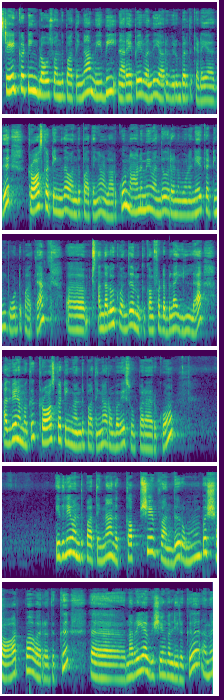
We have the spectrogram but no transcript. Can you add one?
ஸ்ட்ரெயிட் கட்டிங் ப்ளவுஸ் வந்து பார்த்தீங்கன்னா மேபி நிறைய பேர் வந்து யாரும் விரும்புறது கிடையாது. கிராஸ் கட்டிங் தான் வந்து பார்த்தீங்கன்னா நல்லாயிருக்கும். நானுமே வந்து ஒரு ரெண்டு மூணு நேர் கட்டிங் போட்டு பார்த்தேன். அந்த அளவுக்கு வந்து நமக்கு கம்ஃபர்டபுளாக இல்லை. அதுவே நமக்கு கிராஸ் கட்டிங் வந்து பார்த்தீங்கன்னா ரொம்பவே சூப்பராக இருக்கும். இதுலேயே வந்து பார்த்தீங்கன்னா அந்த கப் ஷேப் வந்து ரொம்ப ஷார்ப்பாக வர்றதுக்கு நிறைய விஷயங்கள் இருக்குது அந்த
